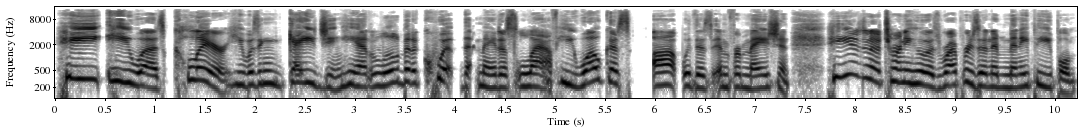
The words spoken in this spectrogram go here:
He he was clear, he was engaging, he had a little bit of quip that made us laugh. He woke us up with his information. He is an attorney who has represented many people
